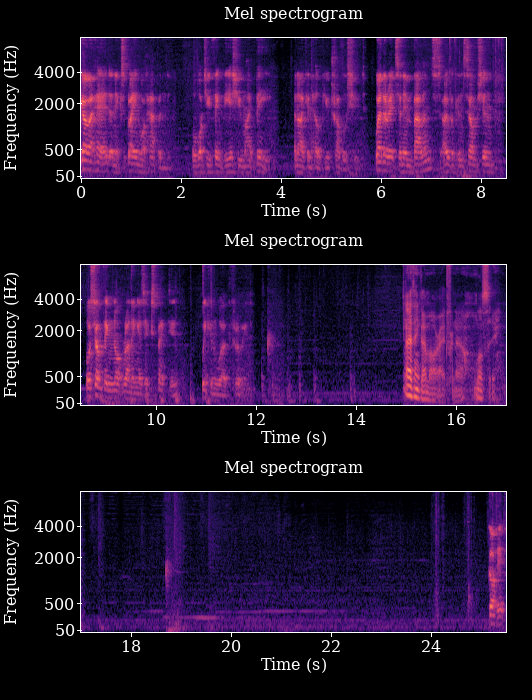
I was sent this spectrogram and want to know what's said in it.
go ahead and explain what happened, or what you think the issue might be, and I can help you troubleshoot. Whether it's an imbalance, overconsumption, or something not running as expected, we can work through it. I think I'm alright for now. We'll see. Got it?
